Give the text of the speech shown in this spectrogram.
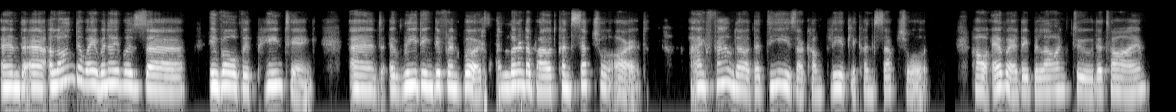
And uh, along the way, when I was involved with painting and reading different books and learned about conceptual art, I found out that these are completely conceptual. However, they belong to the time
